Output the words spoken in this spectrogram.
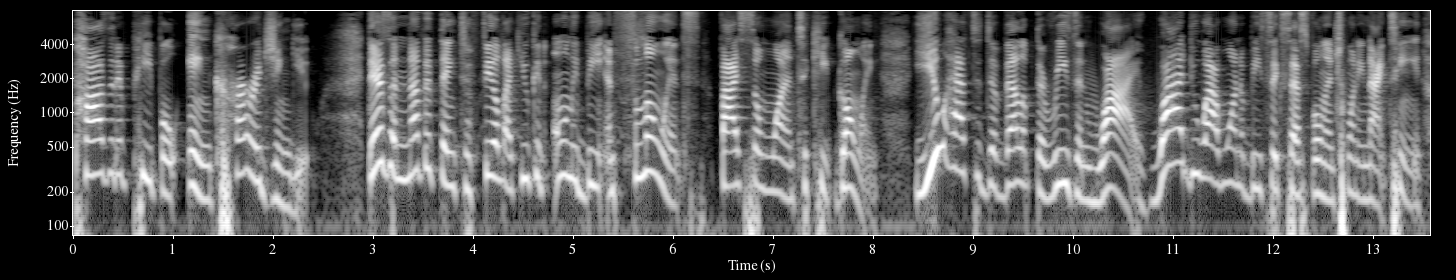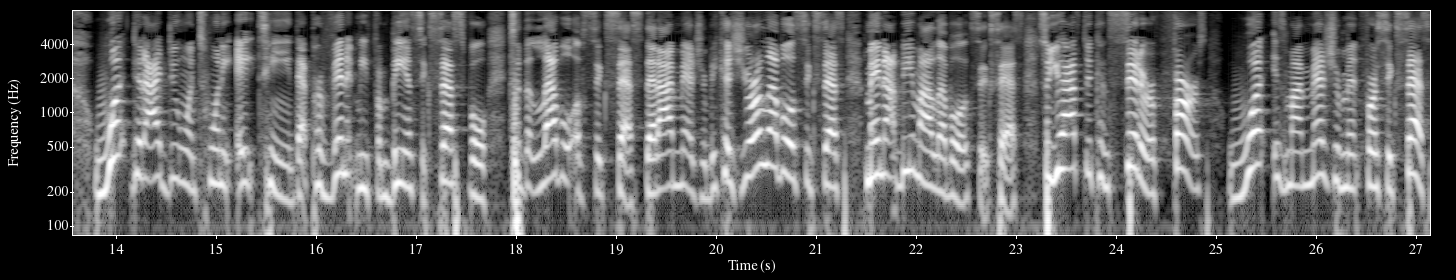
positive people encouraging you. There's another thing to feel like you can only be influenced by someone to keep going. You have to develop the reason why. Why do I want to be successful in 2019? What did I do in 2018 that prevented me from being successful to the level of success that I measure? Because your level of success may not be my level of success. So you have to consider first, what is my measurement for success?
